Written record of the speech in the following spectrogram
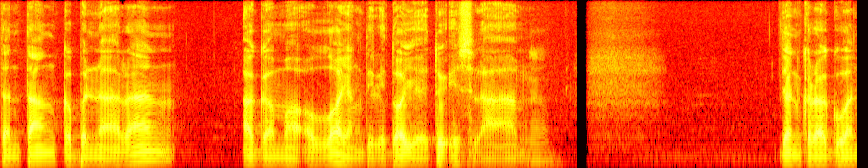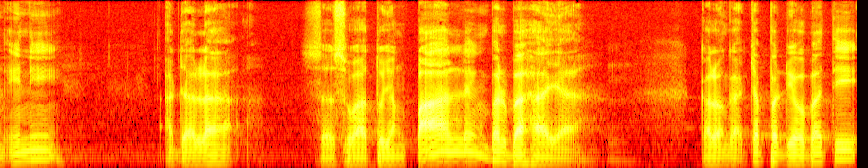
tentang kebenaran agama Allah yang diridhoi yaitu Islam. nah, Dan keraguan ini adalah sesuatu yang paling berbahaya. Kalau enggak cepat diobati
